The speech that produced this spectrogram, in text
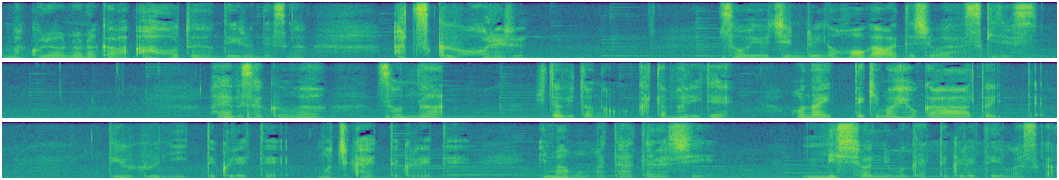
まあ、これを野中はアホと呼んでいるんですが熱く惚れる。そういう人類の方が私は好きです。はやぶさくんはそんな人々の塊で「ほな行ってきまひょか」と言って竜宮に行ってくれて持ち帰ってくれて今もまた新しいミッションに向かってくれていますが。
